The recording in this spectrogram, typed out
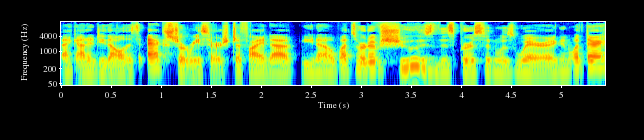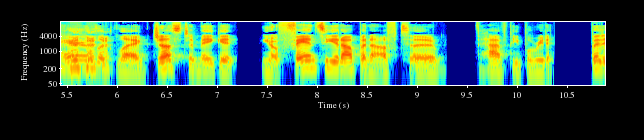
I got to do all this extra research to find out, you know, what sort of shoes this person was wearing and what their hair looked like, just to make it, you know, fancy it up enough to have people read it. But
